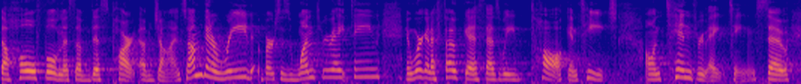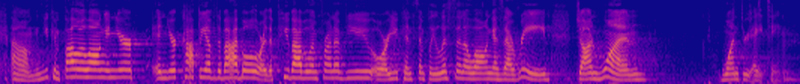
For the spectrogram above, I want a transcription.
the whole fullness of this part of John. So I'm going to read verses 1 through 18, and we're going to focus as we talk and teach on 10 through 18. So um, you can follow along in your, in your copy of the Bible or the Pew Bible in front of you, or you can simply listen along as I read John 1 1 through 18.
